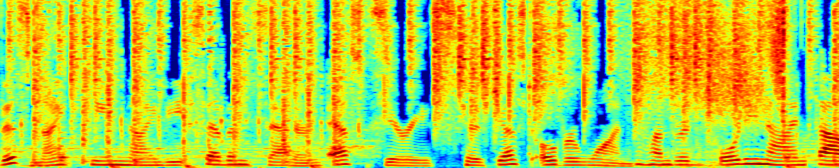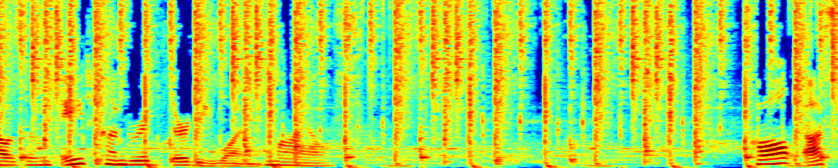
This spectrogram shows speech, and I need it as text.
This 1997 Saturn S-Series has just over 149,831 miles. Call us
